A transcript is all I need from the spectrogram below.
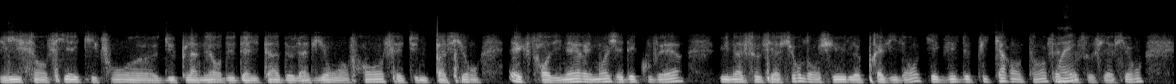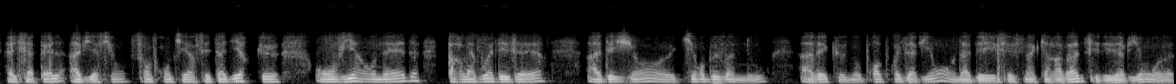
licenciés qui font du planeur du delta de l'avion en France. C'est une passion extraordinaire. Et moi, j'ai découvert une association dont je suis le président, qui existe depuis 40 ans. Cette association, elle s'appelle Aviation sans frontières. C'est-à-dire que on vient en aide par la voie des airs à des gens euh, qui ont besoin de nous avec nos propres avions. On a des Cessna Caravan, c'est des avions euh,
